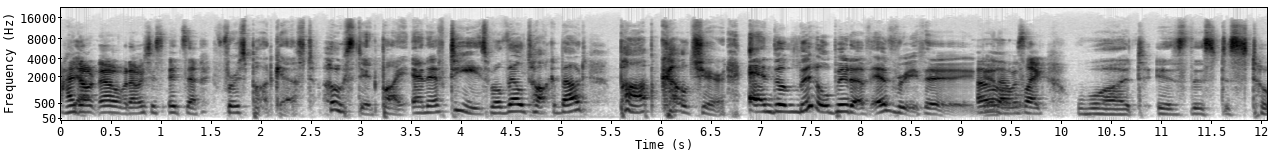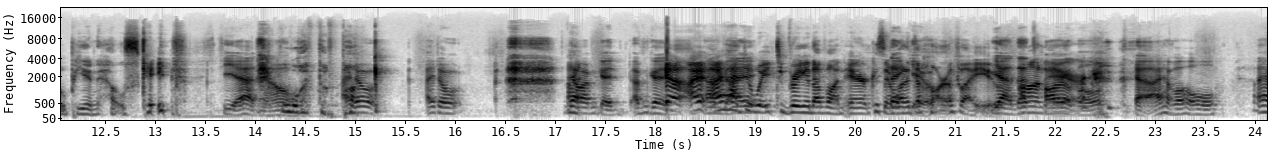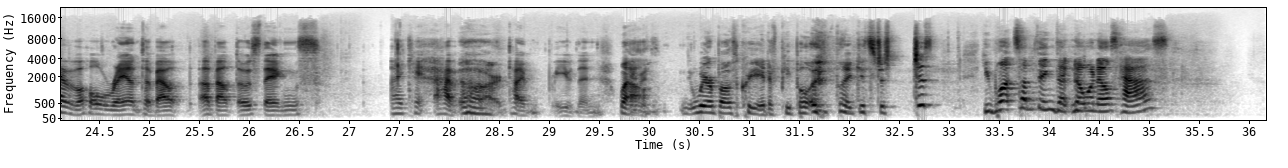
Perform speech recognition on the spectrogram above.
I Yeah. don't know, but I was just it's a first podcast hosted by NFTs. Well, they'll talk about pop culture and a little bit of everything. Oh. And I Oh. was like, what is this dystopian hellscape? Yeah, no. What the fuck? I don't. I don't. No, I'm good. I'm good. Yeah, I, um, I I'm- had to wait to bring it up on air because I Thank wanted to you. horrify you. Yeah, that's on horrible. air. Yeah, I have a whole. I have a whole rant about about those things. I can't. I have a hard time even. Well, even- we're both creative people. like it's just just you want something that no one else has.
